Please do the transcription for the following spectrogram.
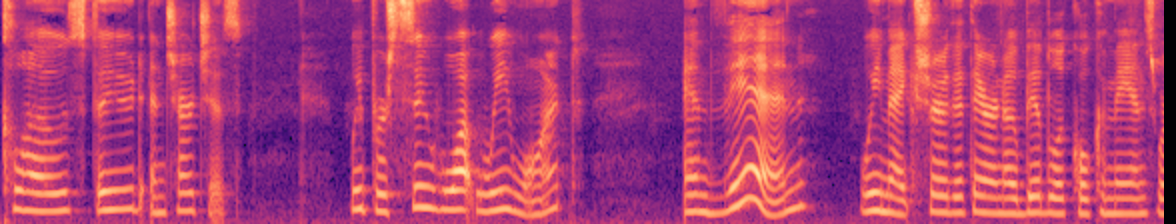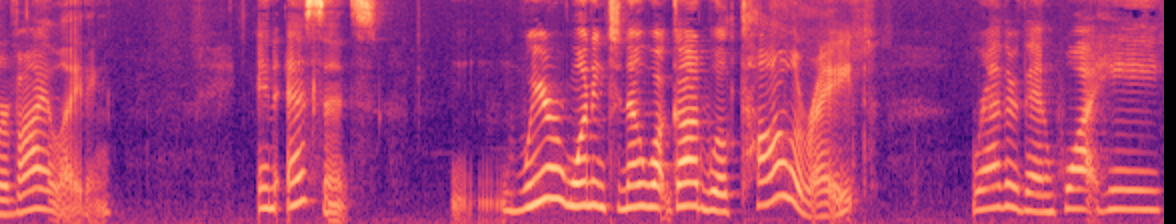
clothes, food, and churches. We pursue what we want, and then we make sure that there are no biblical commands we're violating. In essence, we're wanting to know what God will tolerate rather than what He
